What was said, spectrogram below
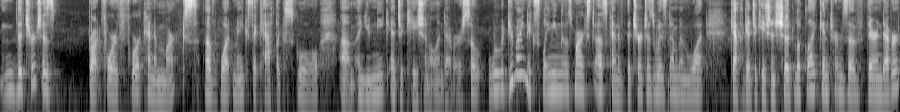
the church has brought forth four kind of marks of what makes a Catholic school um, a unique educational endeavor. So, would you mind explaining those marks to us, kind of the church's wisdom and what Catholic education should look like in terms of their endeavor?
